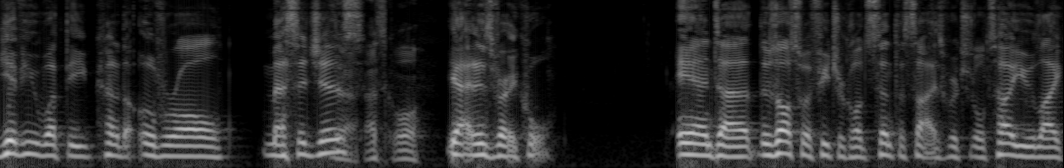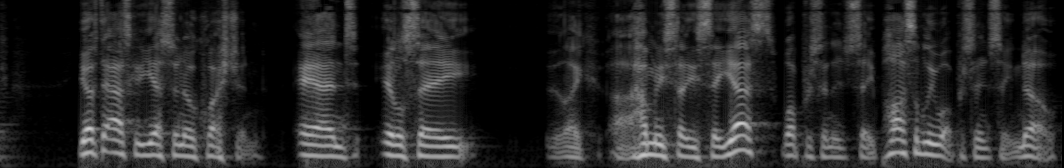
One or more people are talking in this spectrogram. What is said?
give you what the kind of the overall message Yeah, is. that's cool. Yeah, it is very cool. And uh, there's also a feature called Synthesize, which it'll tell you like you have to ask a yes or no question, and it'll say like uh, how many studies say yes, what percentage say possibly, what percentage say no.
